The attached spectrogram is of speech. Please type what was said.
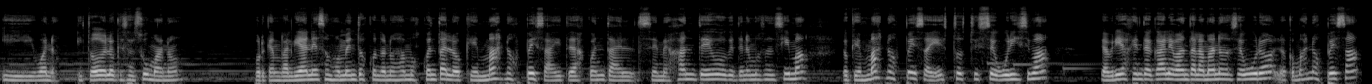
Y bueno, y todo lo que se suma, ¿no? Porque en realidad en esos momentos cuando nos damos cuenta lo que más nos pesa y te das cuenta el semejante ego que tenemos encima, lo que más nos pesa, y esto estoy segurísima, que habría gente acá, levanta la mano de seguro, lo que más nos pesa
